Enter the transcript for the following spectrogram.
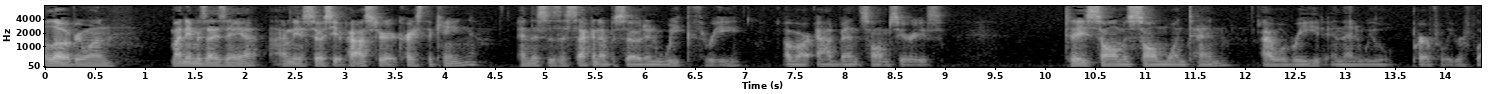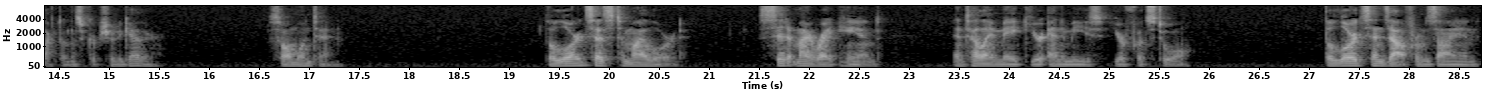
Hello, everyone. My name is Isaiah. I'm the associate pastor at Christ the King, and this is the second episode in week three of our Advent Psalm series. Today's psalm is Psalm 110. I will read and then we will prayerfully reflect on the scripture together. Psalm 110. The Lord says to my Lord, Sit at my right hand until I make your enemies your footstool. The Lord sends out from Zion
